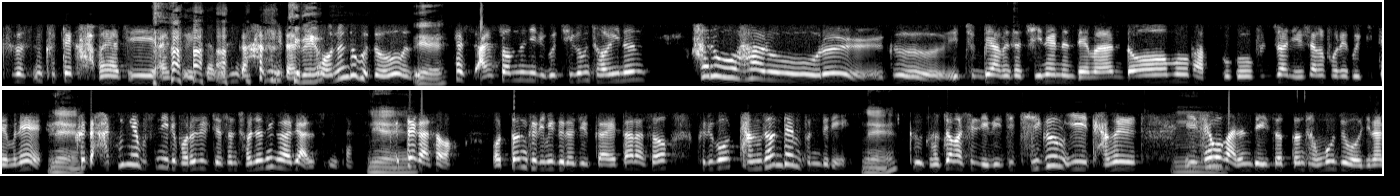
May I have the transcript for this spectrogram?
그것은 그때 가봐야지 알 수 있다고 생각합니다. 그래요? 어느 누구도 예. 알수 없는 일이고 지금 저희는 하루하루를 그 준비하면서 지내는 데만 너무 바쁘고 분주한 일상을 보내고 있기 때문에 네. 그 나중에 무슨 일이 벌어질지에선 전혀 생각하지 않습니다. 예. 그때 가서 어떤 그림이 그려질까에 따라서 그리고 당선된 분들이 네. 그 결정하실 일이지 지금 이 당을 음. 이 세워가는 데 있었던 정봉주 의원이나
